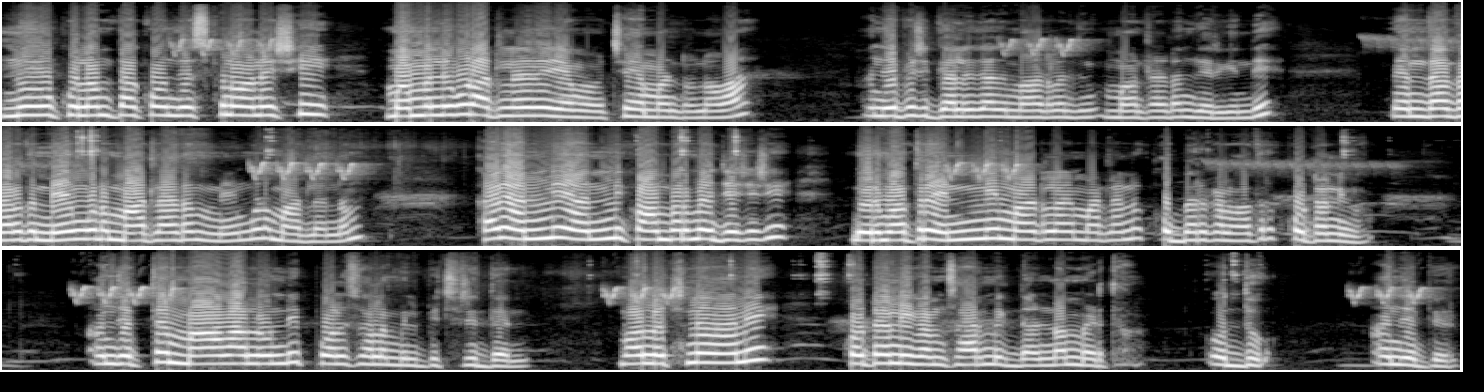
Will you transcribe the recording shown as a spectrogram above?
నువ్వు కులం తక్కువ చేసుకున్నావు అనేసి మమ్మల్ని కూడా అట్లనే చేయమంటున్నావా? అని చెప్పేసి గలిగలి గలి మాట్లాడ మాట్లాడడం జరిగింది. మేము దాని తర్వాత మేము కూడా మాట్లాడడం మేము కూడా మాట్లాడినాం. కానీ అన్ని అన్ని కాంప్రమైజ్ చేసేసి మీరు మాత్రం ఎన్ని మాట్లాడి మాట్లాడినా కొబ్బరికాయలు మాత్రం కొట్టనివ్వం. అని చెప్తే మా వాళ్ళు ఉండి పోలీసు వాళ్ళని పిలిపించారు ఇద్దరిని. వాళ్ళు వచ్చినా కానీ కొట్టనివ్వం సార్ మీకు దండం పెడతాం. వద్దు. అని చెప్పారు.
